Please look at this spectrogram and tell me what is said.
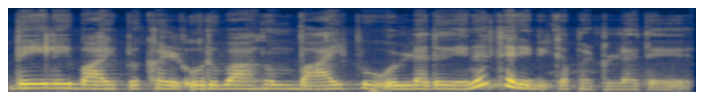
வேலை வாய்ப்புகள் உருவாகும் வாய்ப்பு உள்ளது என தெரிவிக்கப்பட்டுள்ளது.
